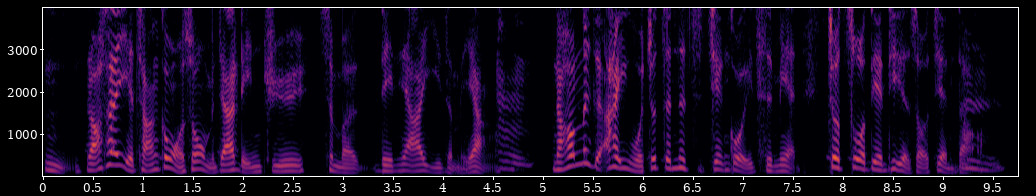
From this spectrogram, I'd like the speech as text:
嗯，然后他也常常跟我说我们家邻居什么邻阿姨怎么样，嗯然后那个阿姨我就真的只见过一次面，就坐电梯的时候见到。嗯，他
